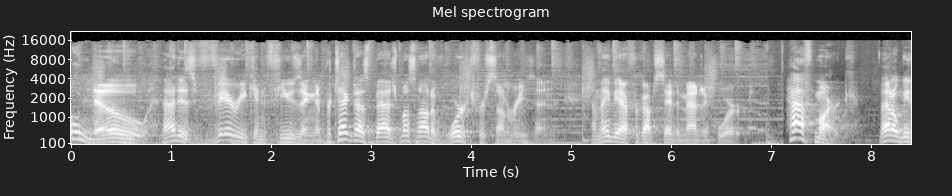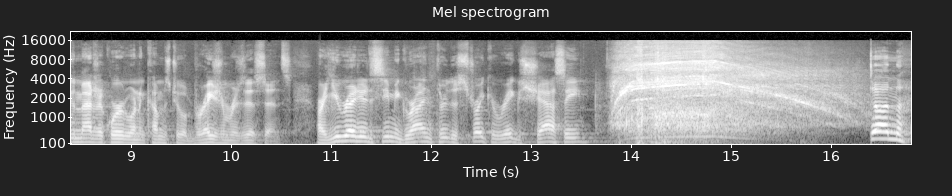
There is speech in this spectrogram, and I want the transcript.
Oh no, that is very confusing. The Protect Us badge must not have worked for some reason. Now maybe I forgot to say the magic word. Half mark. That'll be the magic word when it comes to abrasion resistance. Are you ready to see me grind through the Stryker Rig's chassis? Done.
